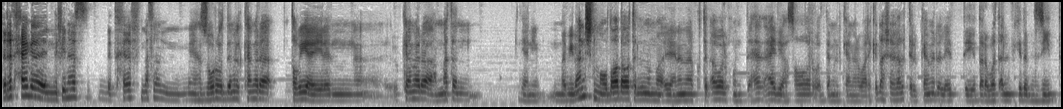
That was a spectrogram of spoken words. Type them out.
تالت حاجة إن في ناس بتخاف مثلا من الظهور قدام الكاميرا طبيعي لأن الكاميرا عامة يعني ما بيبانش الموضوع دوت اللي أنا يعني أنا كنت الأول كنت عادي أصور قدام الكاميرا وبعد كده شغلت الكاميرا لقيت إيه ضربات قلبي كده بتزيد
